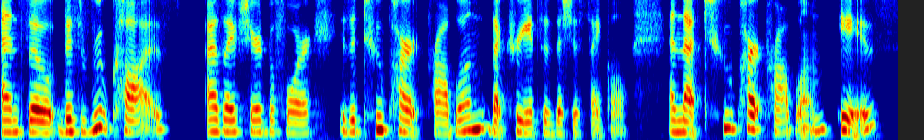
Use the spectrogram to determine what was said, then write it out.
And so, this root cause, as I've shared before, is a two part problem that creates a vicious cycle. And that two part problem is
